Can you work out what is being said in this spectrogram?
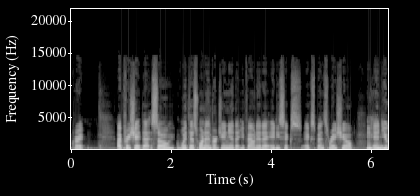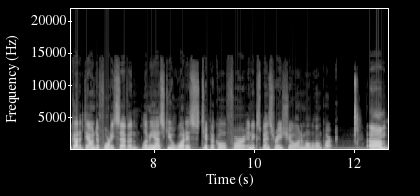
Great. I appreciate that. So, with this one in Virginia that you found it at 86 expense ratio, Mm-hmm. and you got it down to 47, let me ask you, what is typical for an expense ratio on a mobile home park? Um,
